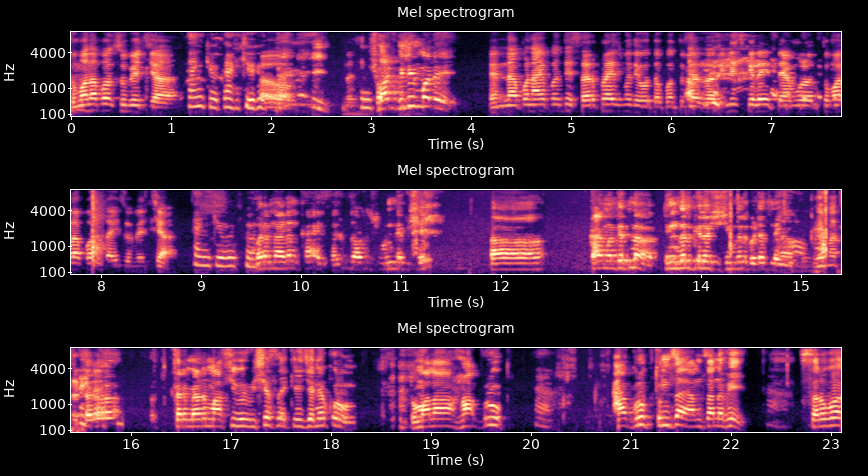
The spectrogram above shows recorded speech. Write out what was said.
तुम्हाला पण शुभेच्छा. Thank you thank you. Short फिल्ममध्ये. त्यांना पण आहे पण ते सरप्राईजमध्ये होतं पण तुम्ही रिलीज केलंय त्यामुळे तुम्हाला पण काही शुभेच्छा. थँक्यू बरं मॅडम काय सर? जाऊन अं, काय म्हणतात ना टिंगल केल्याशी शिंगल भेटत नाही. हे. मात्र तर तर मॅडम अशी विशेष आहे की जेणेकरून तुम्हाला हा ग्रुप हा. ग्रुप तुमचा आहे आमचा नव्हे. सर्व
